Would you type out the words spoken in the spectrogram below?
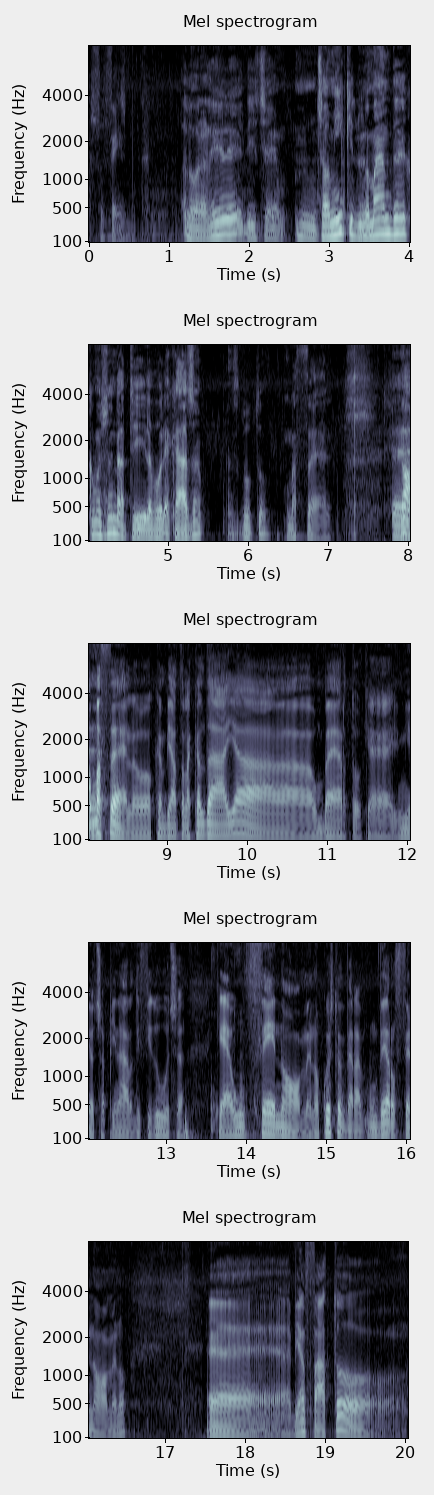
su Facebook. Allora, Lele dice: "Mm, Ciao Miki, due domande. Come sono andati i lavori a casa? Innanzitutto. Mazzel. Eh, No, Mazzello, ho cambiato la caldaia, Umberto che è il mio ciapinaro di fiducia, che è un fenomeno, questo è un, vera- un vero fenomeno. Eh, abbiamo fatto...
